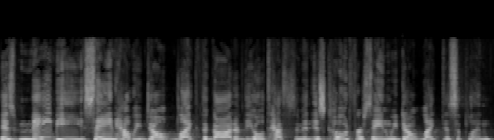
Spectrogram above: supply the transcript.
is maybe saying how we don't like the God of the Old Testament is code for saying we don't like discipline.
